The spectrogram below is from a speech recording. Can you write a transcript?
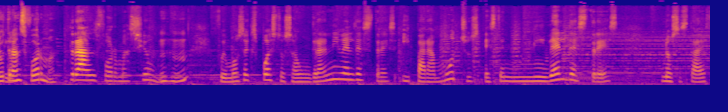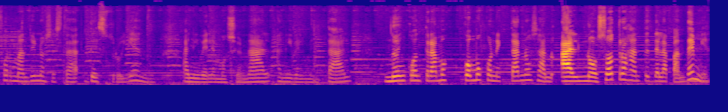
Lo transforma. Transformación. Fuimos expuestos a un gran nivel de estrés y para muchos este nivel de estrés nos está deformando y nos está destruyendo a nivel emocional, a nivel mental. No encontramos cómo conectarnos a, nosotros antes de la pandemia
